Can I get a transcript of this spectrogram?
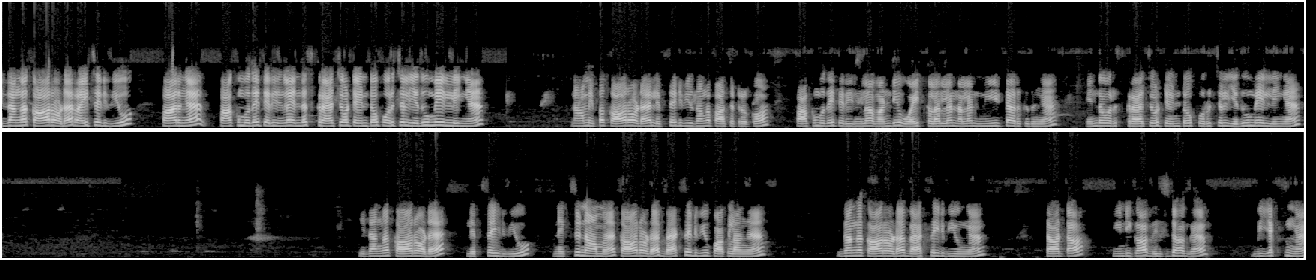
இதாங்க காரோட ரைட் சைடு வியூ பாருங்க பார்க்கும்போதே தெரியுதுங்களா எந்த ஸ்க்ராட்சோ டென்ட்டோ பொரிச்சல் எதுவுமே இல்லைங்க. நாம் இப்போ காரோட லெஃப்ட் சைடு வியூ தாங்க பார்த்துட்ருக்கோம் பார்க்கும்போதே தெரியுதுங்களா வண்டி ஒயிட் கலரில் நல்லா நீட்டாக இருக்குதுங்க. எந்த ஒரு ஸ்க்ராட்சோ டென்ட்டோ பொரிச்சல் எதுவுமே இல்லைங்க. இதாங்க காரோட லெஃப்ட் சைடு வியூ நெக்ஸ்ட்டு நாம் காரோட பேக் சைடு வியூ பார்க்கலாங்க. இதாங்க காரோட பேக் சைடு வியூங்க டாட்டா இண்டிகா விஸ்டாங்க விஎக்ஸுங்க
